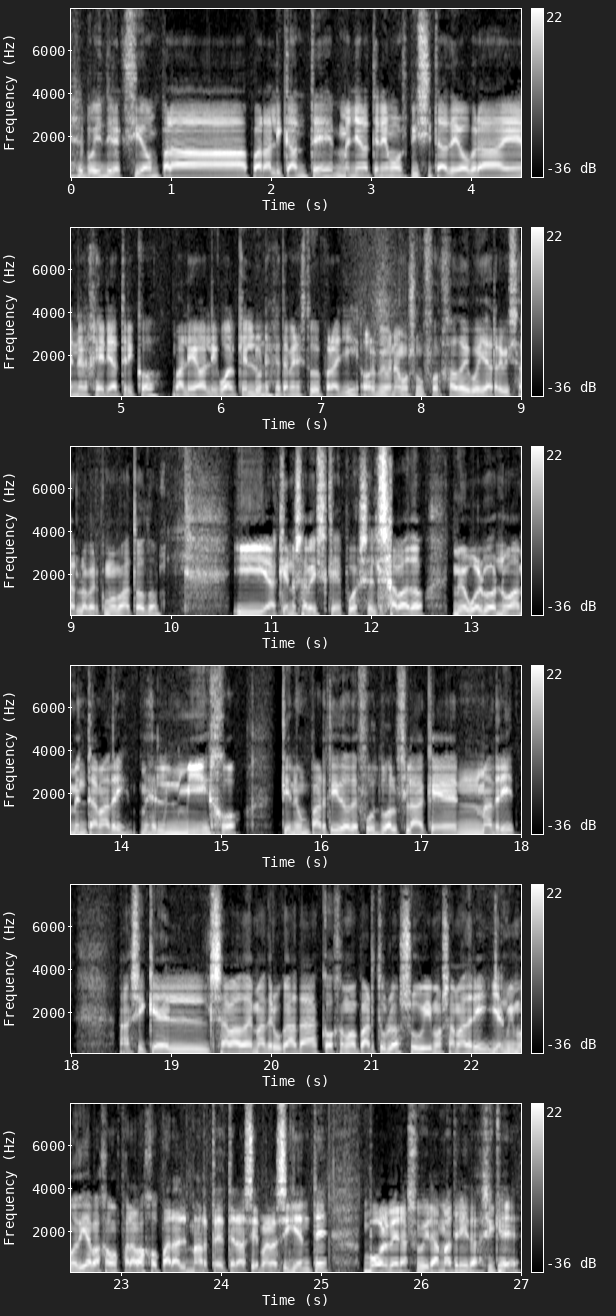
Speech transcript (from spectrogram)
voy en dirección para, para Alicante. Mañana tenemos visita de obra en el geriátrico, ¿vale? Al igual que el lunes que también estuve por allí. Hormigonamos un forjado y voy a revisarlo a ver cómo va todo. Y a que no sabéis qué, pues el sábado me vuelvo nuevamente a Madrid. Mi hijo tiene un partido de fútbol flag en Madrid, así que el sábado de madrugada cogemos pártulos, subimos a Madrid y el mismo día bajamos para abajo para el martes de la semana siguiente volver a subir a Madrid. Así que,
